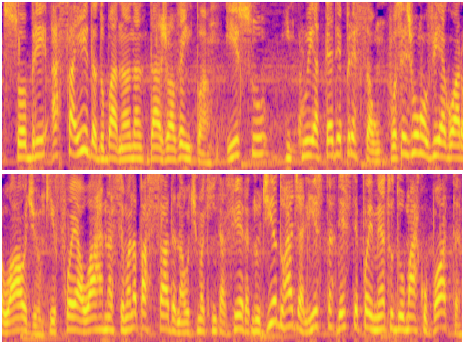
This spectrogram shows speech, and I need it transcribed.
sobre a saída do Banana da Jovem Pan. Isso inclui até depressão. Vocês vão ouvir agora o áudio que foi ao ar na semana passada, na última quinta-feira, no dia do radialista, desse depoimento do Marco Bota,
